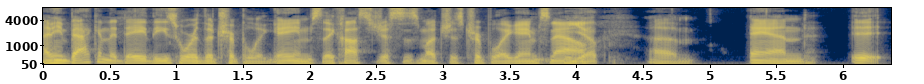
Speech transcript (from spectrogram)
I mean, back in the day, these were the AAA games. They cost just as much as AAA games now. Yep. Um, and it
